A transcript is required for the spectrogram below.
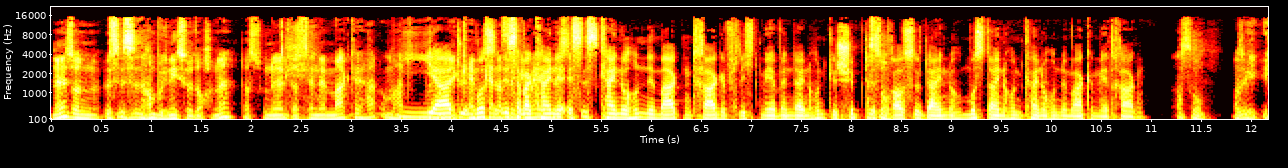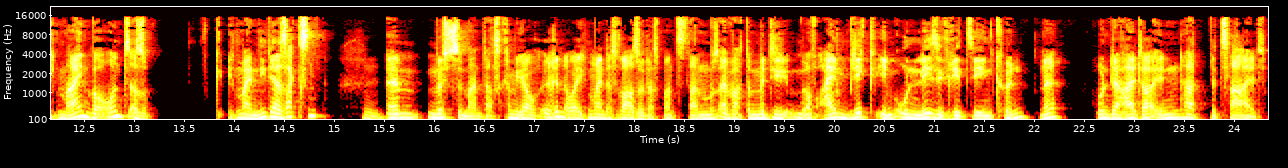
Ne, so ein, es ist in Hamburg nicht so doch, ne? Dass du eine, dass er eine Marke hat, um hat. Ja, du musst, kann, ist aber keine, ist. es ist keine Hundemarkentragepflicht mehr. Wenn dein Hund geschippt ist, so. brauchst du dein, muss dein Hund keine Hundemarke mehr tragen. Ach so. Also ich, ich meine bei uns, also ich meine Niedersachsen, hm. ähm, müsste man das. Kann mich auch irren, aber ich meine, das war so, dass man es dann muss einfach, damit die auf einen Blick eben ohne Lesegerät sehen können, ne? HundehalterInnen hat bezahlt.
